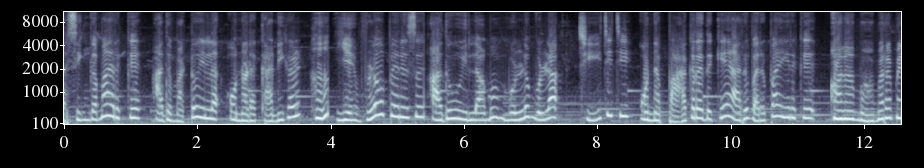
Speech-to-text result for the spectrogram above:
அசிங்கமா இருக்கு. அது மட்டும் இல்ல உன்னோட கனிகள் எவ்வளோ பெருசு. அதுவும் இல்லாம முள்ளு முள்ளா சீ சீ சீ உன்னை பாக்குறதுக்கே அருவருப்பா இருக்கு. ஆனா மாமரமே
